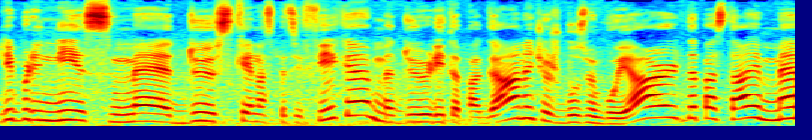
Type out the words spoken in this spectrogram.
Libri nis me dy skena specifike, me dy rite pagane, që është buzmi bujar, dhe pastaj me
